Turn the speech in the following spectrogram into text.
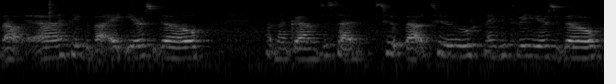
about I think about eight years ago, and my grandma just two about two maybe three years ago.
